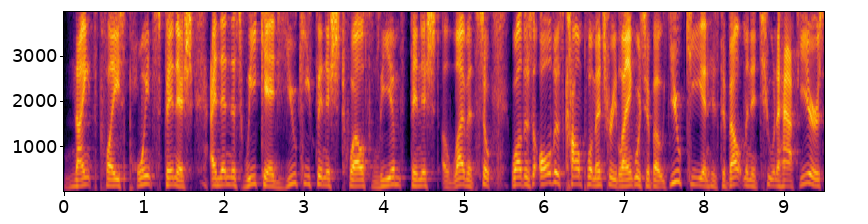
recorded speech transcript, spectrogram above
ninth place points finish. And then this weekend, Yuki finished 12th, Liam finished 11th. So while there's all this complimentary language about Yuki and his development in two and a half years,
